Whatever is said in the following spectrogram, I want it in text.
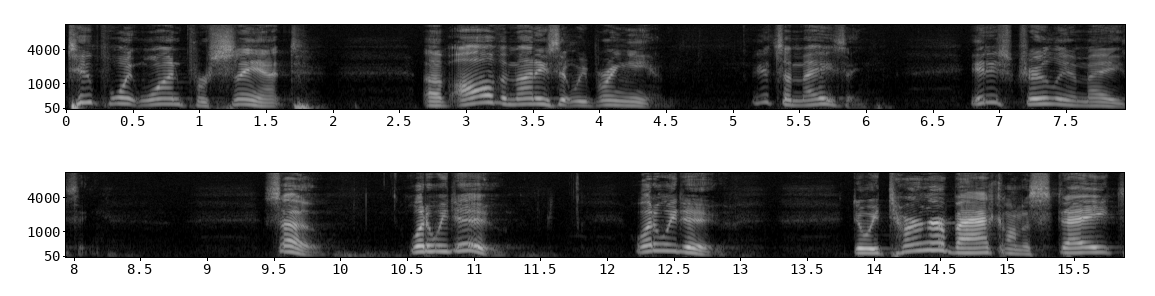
2.1% of all the monies that we bring in. It's amazing. It is truly amazing. So, what do we do? What do we do? Do we turn our back on a state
